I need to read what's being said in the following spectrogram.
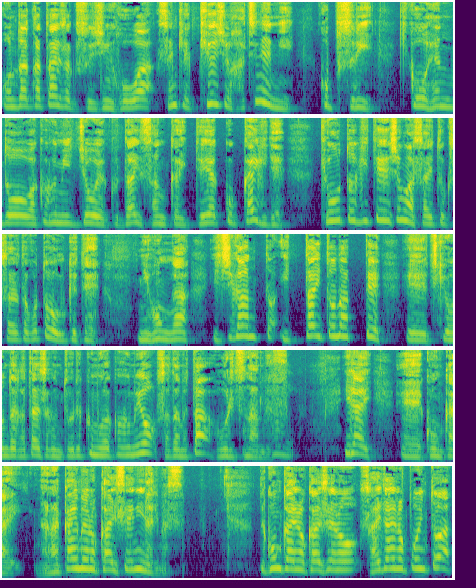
温暖化対策推進法は1998年に COP3 気候変動枠組条約第3回締約国会議で京都議定書が採択されたことを受けて日本が一丸と一体となって、えー、地球温暖化対策に取り組む枠組みを定めた法律なんです。はい、以来、えー、今回7回目の改正になります。で今回の改正の最大のポイントは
